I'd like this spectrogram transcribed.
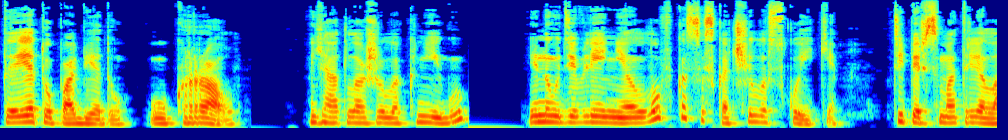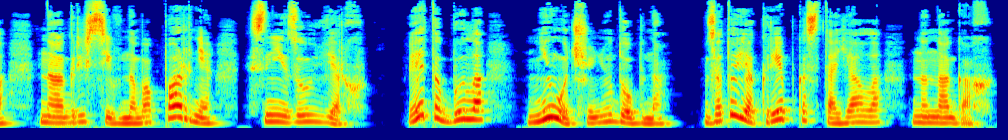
«Ты эту победу украл». Я отложила книгу и, на удивление, ловко соскочила с койки. теперь смотрела на агрессивного парня снизу вверх. Это было не очень удобно, зато я крепко стояла на ногах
